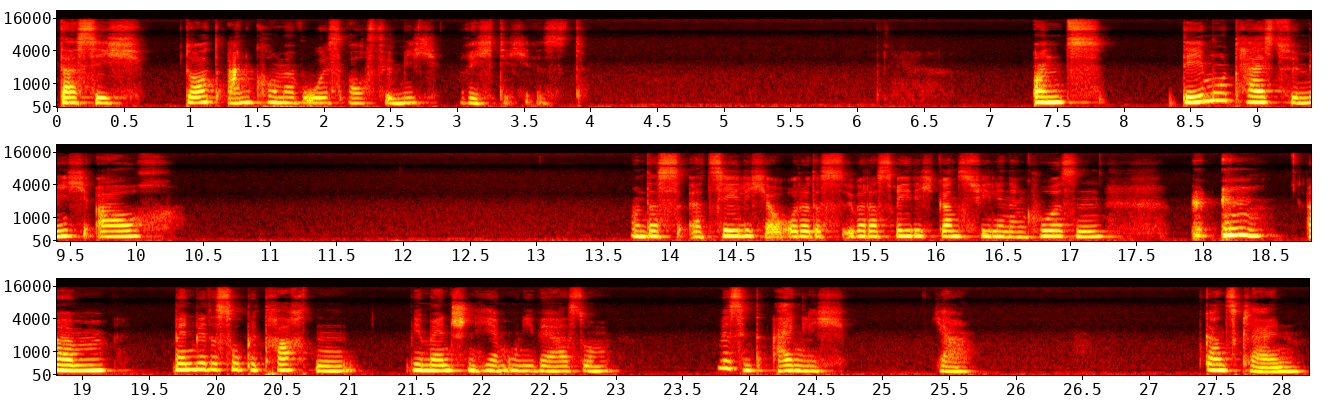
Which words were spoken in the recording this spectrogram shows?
dass ich dort ankomme, wo es auch für mich richtig ist. Und Demut heißt für mich auch, Und das erzähle ich auch, oder das, über das rede ich ganz viel in den Kursen. ähm, wenn wir das so betrachten, wir Menschen hier im Universum, wir sind eigentlich, ja, ganz klein,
